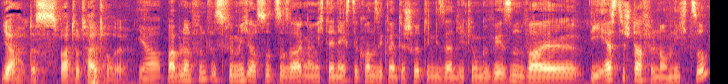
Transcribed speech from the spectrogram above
Ja, das war total toll. Ja, Babylon 5 ist für mich auch sozusagen eigentlich der nächste konsequente Schritt in dieser Entwicklung gewesen, weil die erste Staffel noch nicht so.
